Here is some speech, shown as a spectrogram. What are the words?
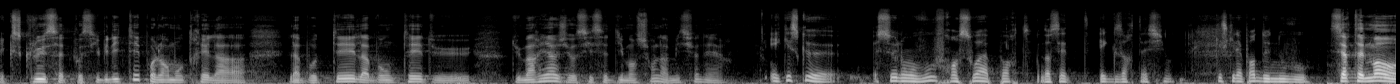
excluent cette possibilité pour leur montrer la, la beauté, la bonté du, du mariage et aussi cette dimension-là missionnaire. Et qu'est-ce que, selon vous, François apporte dans cette exhortation? Qu'est-ce qu'il apporte de nouveau? Certainement,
